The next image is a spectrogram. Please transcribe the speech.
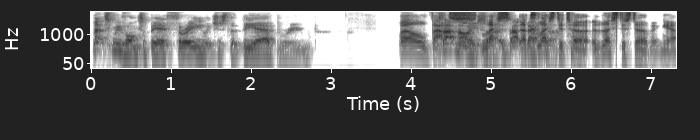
Let's move on to beer three, which is the beer brew. well, that that's less. That that's less deter less disturbing. Yeah,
